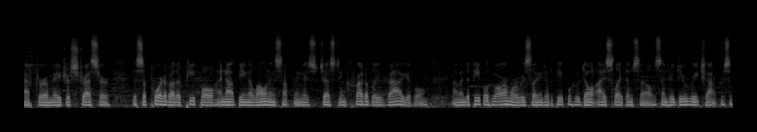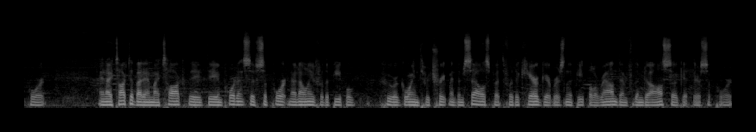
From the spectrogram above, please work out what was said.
after a major stressor, the support of other people and not being alone in something is just incredibly valuable. Um, and the people who are more resilient are the people who don't isolate themselves and who do reach out for support. And I talked about in my talk the, the importance of support not only for the people who are going through treatment themselves, but for the caregivers and the people around them, for them to also get their support.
